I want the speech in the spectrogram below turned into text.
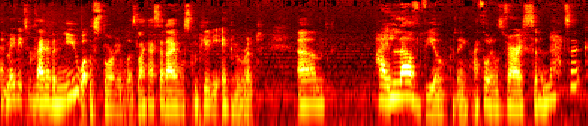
and maybe it's because I never knew what the story was. Like I said, I was completely ignorant. Um, I loved the opening. I thought it was very cinematic.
